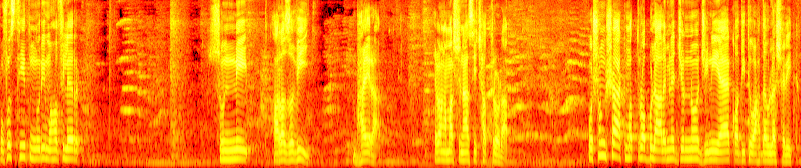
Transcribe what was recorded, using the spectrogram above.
উপস্থিত নুরি মহফিলের সুন্নি রাজবি ভাইরা এবং আমার সেনাসি ছাত্ররা, প্রশংসা একমাত্র রব্বুল আলমিনের জন্য যিনি এক অদিত ওয়াহদাউল্লাহ শরিক।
